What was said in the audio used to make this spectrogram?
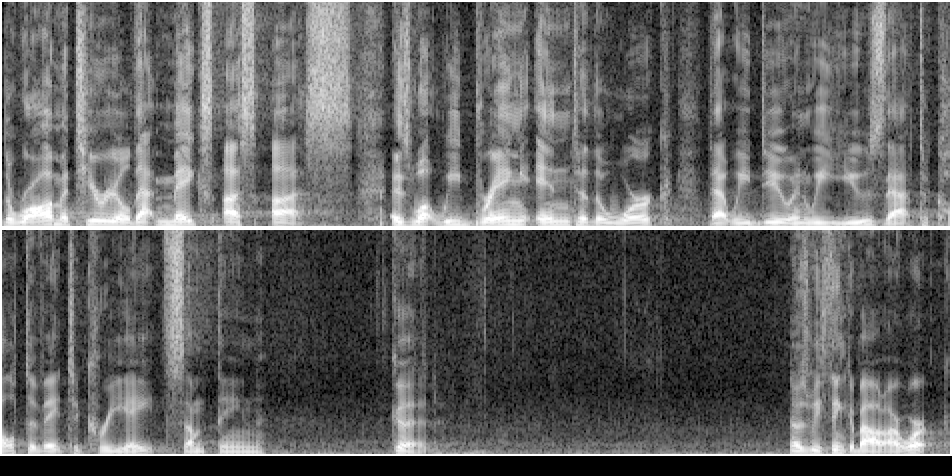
the raw material that makes us us, is what we bring into the work that we do, and we use that to cultivate, to create something good. Now, as we think about our work,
